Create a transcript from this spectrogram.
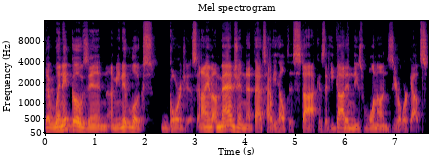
that when it goes in, I mean, it looks gorgeous. And I imagine that that's how he helped his stock is that he got in these one on zero workouts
